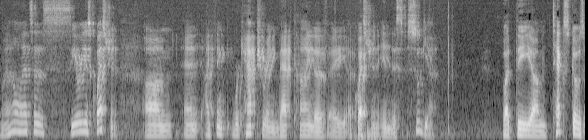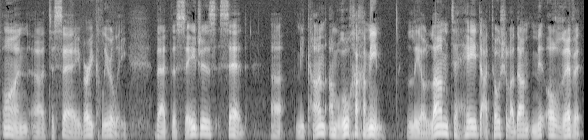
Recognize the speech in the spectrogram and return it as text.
Well, that's a serious question. Um, and I think we're capturing that kind of a, a question in this sugya. But the um, text goes on uh, to say very clearly that the sages said, uh, Mikan amru chachamim, leolam tehei da'ato shel adam me'orevet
